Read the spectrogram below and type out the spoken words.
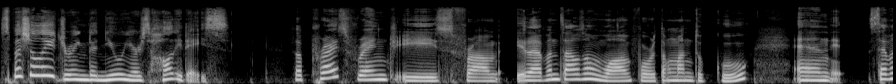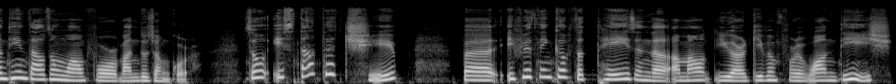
especially during the New Year's holidays. The price range is from 11,000 won for tteokmandukguk and 17,000 won for mandu So it's not that cheap, but if you think of the taste and the amount you are given for one dish,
